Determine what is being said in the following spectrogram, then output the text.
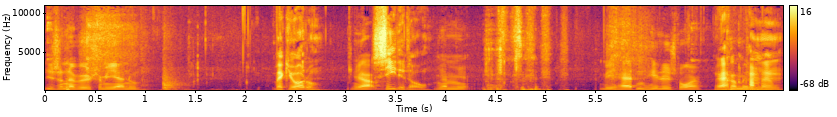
Lige så nervøs, som I er nu. Hvad gjorde du? Ja, Sig det dog. jamen, jeg... vi havde den hele historie. Ja, Kom kom, med den.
